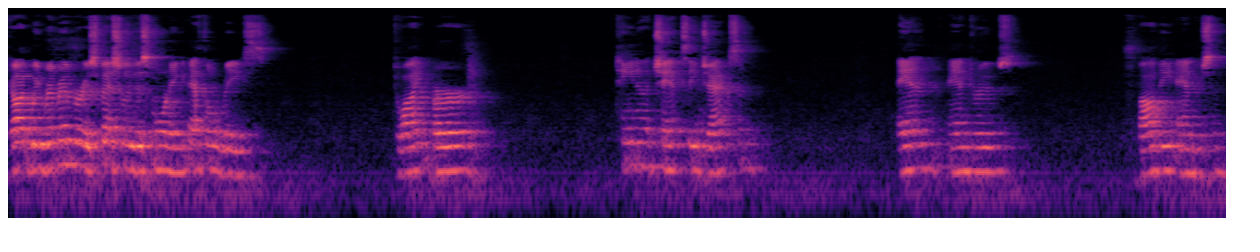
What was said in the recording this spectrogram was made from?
God, we remember especially this morning Ethel Reese, Dwight Bird, Tina Chancey Jackson, Ann Andrews, Bobby Anderson,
